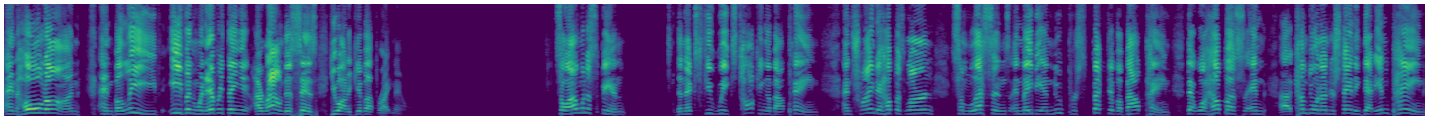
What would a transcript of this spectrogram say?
and hold on and believe even when everything around us says you ought to give up right now. So I want to spend the next few weeks talking about pain and trying to help us learn some lessons and maybe a new perspective about pain that will help us and uh, come to an understanding that in pain,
